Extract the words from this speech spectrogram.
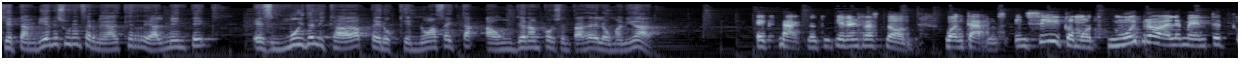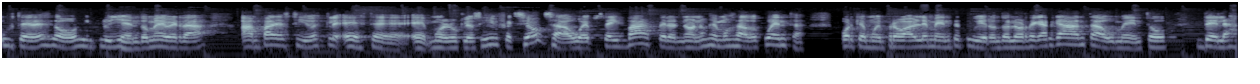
que también es una enfermedad que realmente es muy delicada, pero que no afecta a un gran porcentaje de la humanidad? Exacto, tú tienes razón, Juan Carlos. Y sí, como muy probablemente ustedes dos, incluyéndome, ¿verdad? Han padecido este, eh, mononucleosis infecciosa o Epstein-Barr, pero no nos hemos dado cuenta porque muy probablemente tuvieron dolor de garganta, aumento de las,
